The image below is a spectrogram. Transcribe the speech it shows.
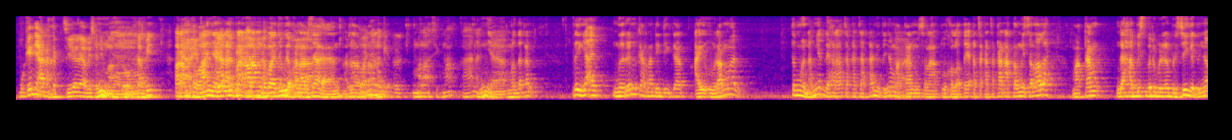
Mungkin ya anak kecil ya bisa dimaklum Iya. tapi orang ya, tuanya kan peran orang tua juga kan harusnya kan. Orang tuanya lagi eh, malah asik makan anjing. iya maksudnya kan Teuingnya ai meureun karena didikan ai urang mah temenangnya daerah acak-acakan gitu nya Nah. makan misalnya uh kalau teh acak-acakan atau misalnya lah makan nggak habis bener-bener bersih gitu nya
